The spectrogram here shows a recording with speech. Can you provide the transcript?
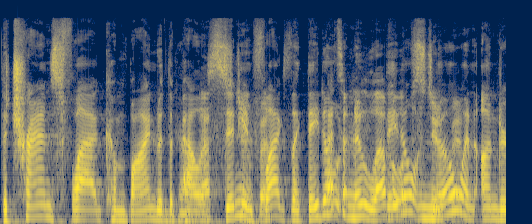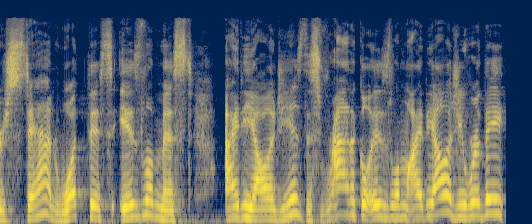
the trans flag combined with the Palestinian flags. Like they don't That's a new level they don't know and understand what this Islamist ideology is, this radical Islam ideology where they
